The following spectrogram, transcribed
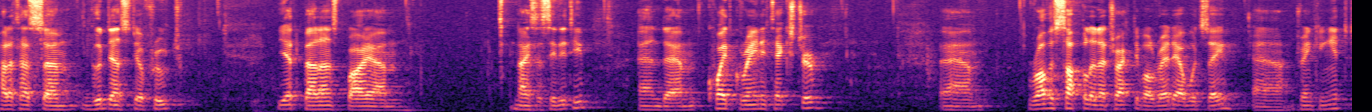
Palate has um, good density of fruit, yet balanced by um, nice acidity and um, quite grainy texture. Um, rather supple and attractive already, I would say, uh, drinking it.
